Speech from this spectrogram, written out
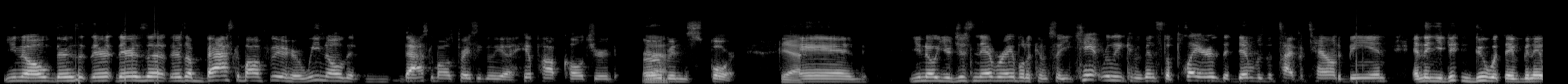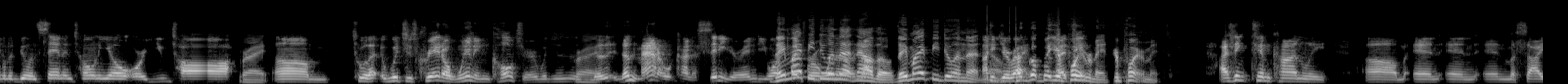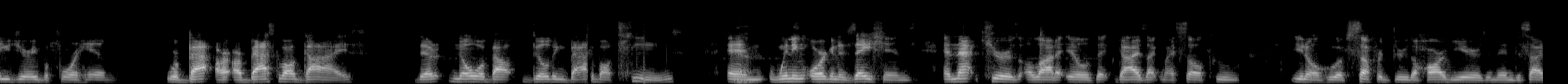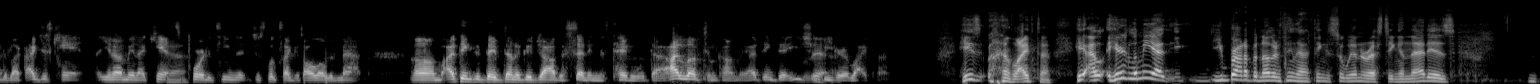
you know, there's a, there there's a there's a basketball feel here. We know that basketball is basically a hip hop cultured yeah. urban sport. Yeah. And you know, you're just never able to come. So you can't really convince the players that Denver's the type of town to be in. And then you didn't do what they've been able to do in San Antonio or Utah. Right. Um, to which is create a winning culture, which is right. it doesn't matter what kind of city you're in. Do you want? They might be doing that now, though. They might be doing that. Now. I think you're right. But, but your I point think, remains. Your point remains. I think Tim Connelly um, and and and Masai Ujiri before him were ba- are, are basketball guys that know about building basketball teams and yeah. winning organizations, and that cures a lot of ills that guys like myself who you know, who have suffered through the hard years and then decided like I just can't, you know, I mean, I can't yeah. support a team that just looks like it's all over the map. Um, I think that they've done a good job of setting this table with that. I love Tim Connelly. I think that he should yeah. be here a lifetime. He's a lifetime. He I, here. Let me. You brought up another thing that I think is so interesting, and that is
